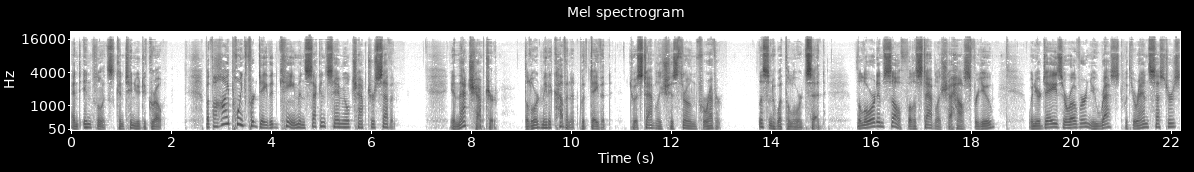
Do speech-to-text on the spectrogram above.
and influence continued to grow. But the high point for David came in 2 Samuel chapter 7. In that chapter, the Lord made a covenant with David to establish his throne forever. Listen to what the Lord said The Lord himself will establish a house for you. When your days are over and you rest with your ancestors,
